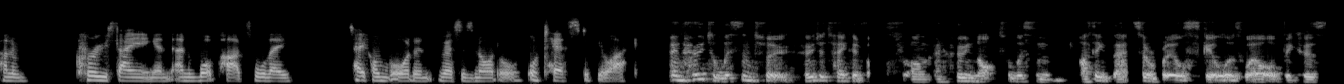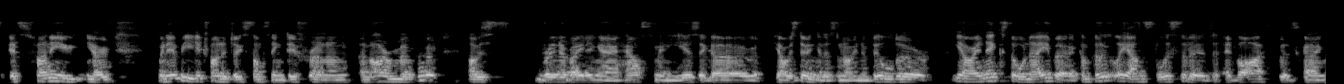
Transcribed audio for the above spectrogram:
kind of crew saying and and what parts will they take on board and versus not or or test if you like and who to listen to, who to take advice from, and who not to listen. I think that's a real skill as well because it's funny, you know, whenever you're trying to do something different. And, and I remember I was renovating our house many years ago. I was doing it as an owner builder. You know, our next door neighbour, completely unsolicited advice, was going,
